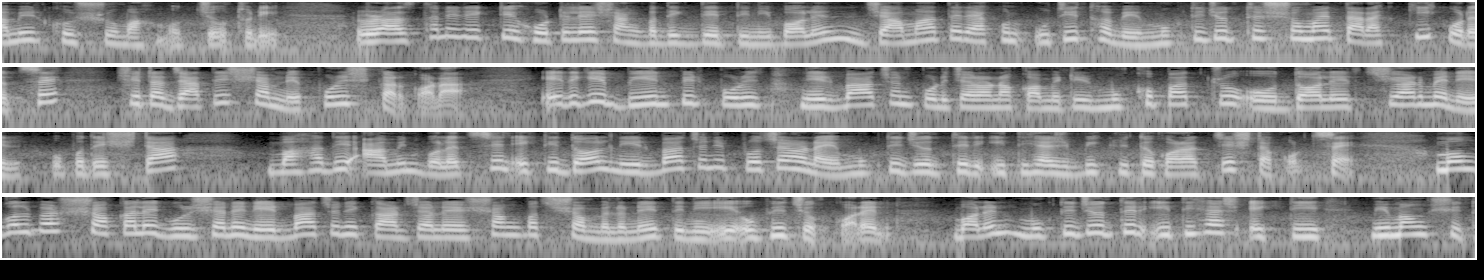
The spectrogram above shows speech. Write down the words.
আমির খসরু মাহমুদ চৌধুরী। রাজধানীর একটি হোটেলে সাংবাদিকদের তিনি বলেন জামাতের এখন উচিত হবে মুক্তিযুদ্ধের সময় তারা কি করেছে সেটা জাতির সামনে পরিষ্কার করা। এদিকে বিএনপির নির্বাচন পরিচালনা কমিটির মুখপাত্র ও দলের চেয়ারম্যানের উপদেষ্টা মাহাদি আমিন বলেছেন, একটি দল নির্বাচনী প্রচারণায় মুক্তিযুদ্ধের ইতিহাস বিকৃত করার চেষ্টা করছে। মঙ্গলবার সকালে গুলশানে নির্বাচনী কার্যালয়ের সংবাদ সম্মেলনে তিনি এ অভিযোগ করেন। বলেন, মুক্তিযুদ্ধের ইতিহাস একটি মীমাংসিত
